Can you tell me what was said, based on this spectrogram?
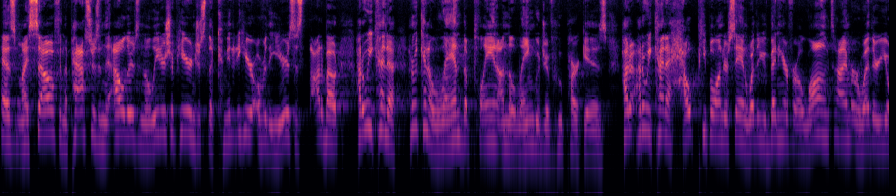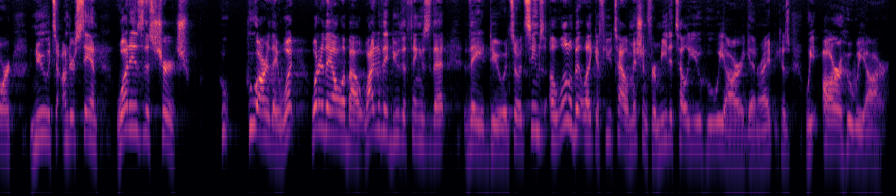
as myself and the pastors and the elders and the leadership here and just the community here over the years has thought about how do we kind of, how do we kind of land the plane on the language of who Park is? How do, how do we kind of help people understand whether you've been here for a long time or whether you're new to understand what is this church? Who are they? What, what are they all about? Why do they do the things that they do? And so it seems a little bit like a futile mission for me to tell you who we are again, right? Because we are who we are.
